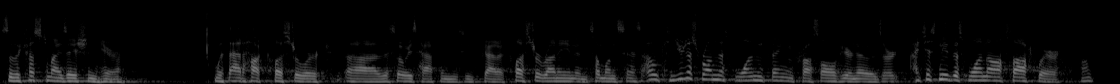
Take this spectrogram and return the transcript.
So the customization here, with ad hoc cluster work, uh, this always happens. You've got a cluster running, and someone says, "Oh, could you just run this one thing across all of your nodes?" Or, "I just need this one-off software." Well,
